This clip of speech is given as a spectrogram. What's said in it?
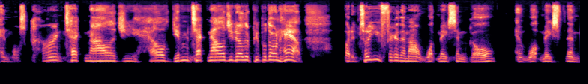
and most current technology. Hell, give them technology that other people don't have. But until you figure them out, what makes them go, and what makes them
